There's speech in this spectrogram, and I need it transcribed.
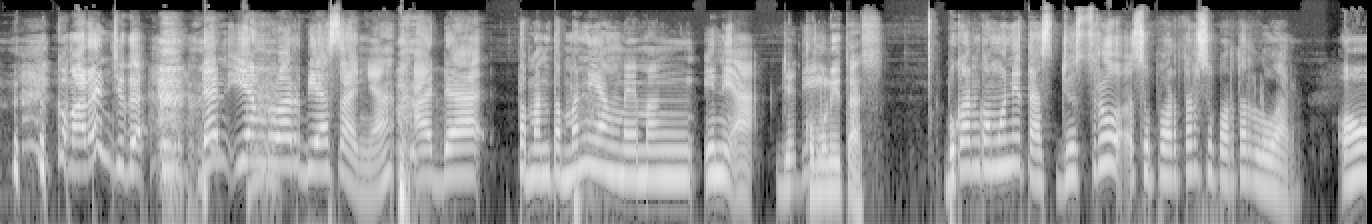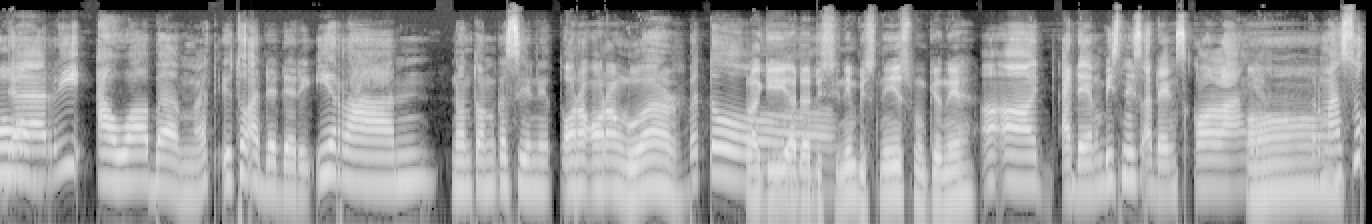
kemarin juga dan yang luar biasanya ada teman-teman yang memang ini ah. Jadi Komunitas. bukan komunitas, justru supporter-supporter luar. Oh. Dari awal banget itu ada dari Iran nonton ke sini tuh. Orang-orang luar. Betul. Lagi ada di sini bisnis mungkin ya. Uh, uh, ada yang bisnis, ada yang sekolah ya. Oh. Termasuk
